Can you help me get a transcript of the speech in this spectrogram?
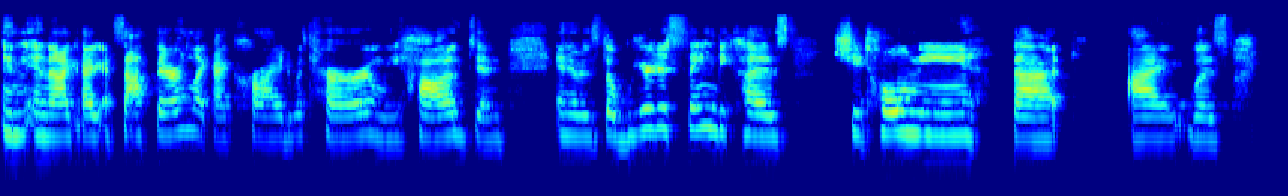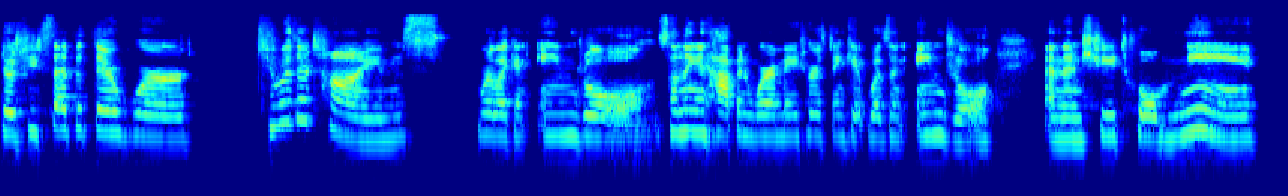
And, and I, I sat there and like I cried with her and we hugged and and it was the weirdest thing because she told me that I was no she said that there were two other times where like an angel, something had happened where it made her think it was an angel. And then she told me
